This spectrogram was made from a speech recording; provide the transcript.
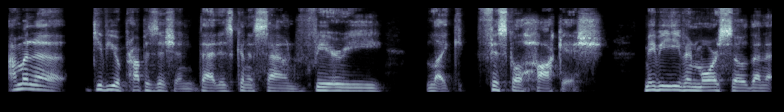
I'm going to give you a proposition that is going to sound very like fiscal hawkish, maybe even more so than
